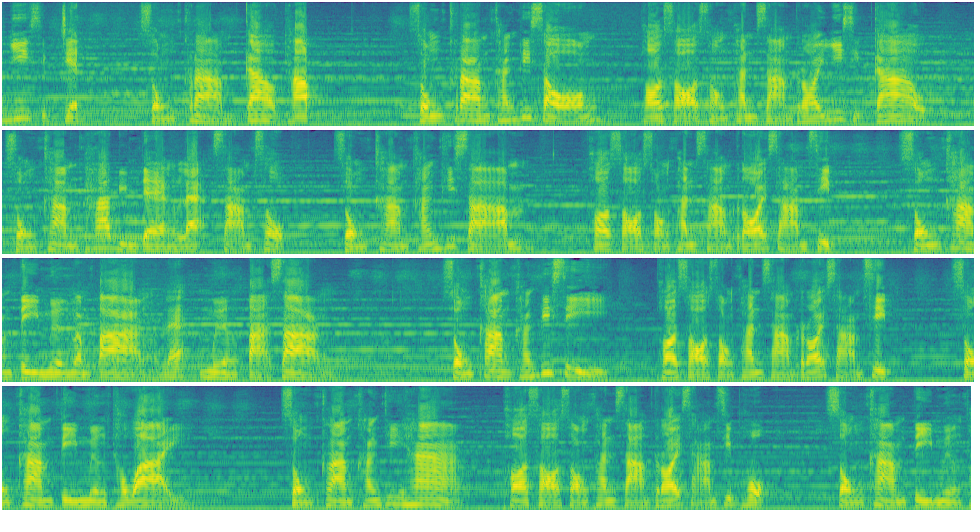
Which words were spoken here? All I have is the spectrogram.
2327 สงคราม 9 ทัพ สงครามครั้งที่ 2 พศ 2329 สงครามท่าดินแดงและสามศพ สงครามครั้งที่ 3 พศ 2330 สงครามตีเมืองลำปางและเมืองป่าซาง สงครามครั้งที่ 4 พศ 2330 สงครามตีเมืองทวาย สงครามครั้งที่ 5 พศ 2336 สงครามตีเมืองพ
